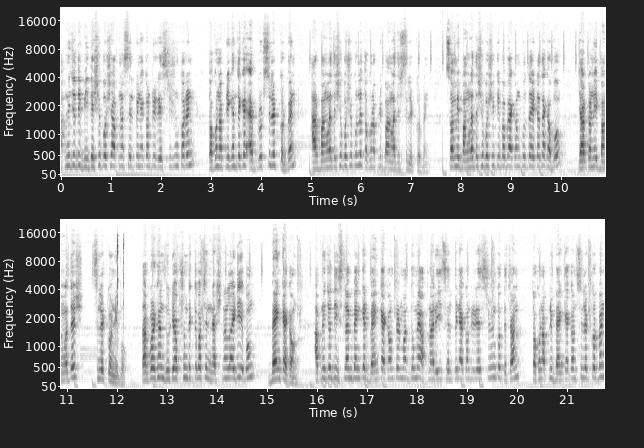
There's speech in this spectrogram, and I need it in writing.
আপনি যদি বিদেশে বসে আপনার সেলফিন অ্যাকাউন্টে রেজিস্ট্রেশন করেন, তখন আপনি এখান থেকে অ্যাব্রোড সিলেক্ট করবেন। আর বাংলাদেশে বসে করলে তখন আপনি বাংলাদেশ সিলেক্ট করবেন। সো আমি বাংলাদেশে বসে কীভাবে অ্যাকাউন্ট খুলতে এটা দেখাবো। যার কারণে এই বাংলাদেশ সিলেক্ট করে নিব। তারপর এখানে দুটি অপশন দেখতে পাচ্ছেন ন্যাশনাল আইডি এবং ব্যাঙ্ক অ্যাকাউন্ট আপনি যদি ইসলাম ব্যাংকের ব্যাংক অ্যাকাউন্টের মাধ্যমে আপনার এই সেলফিন অ্যাকাউন্টে রেজিস্ট্রেশন করতে চান, তখন আপনি ব্যাংক অ্যাকাউন্ট সিলেক্ট করবেন।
